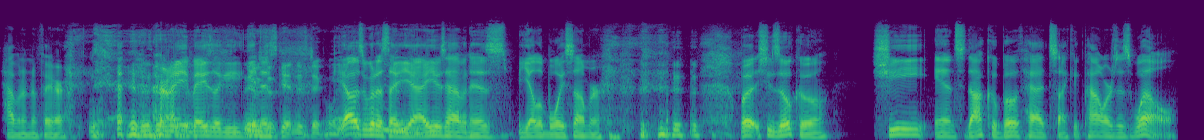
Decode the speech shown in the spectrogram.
having an affair, right? Basically, He was getting his, just getting his dick wet. yeah, I was going to say, yeah, he was having his yellow boy summer. but Shizuko, she and Sadako both had psychic powers as well.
